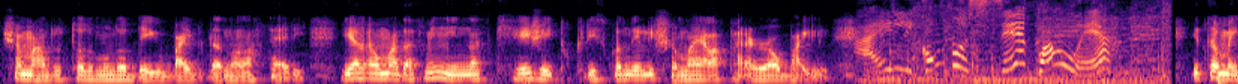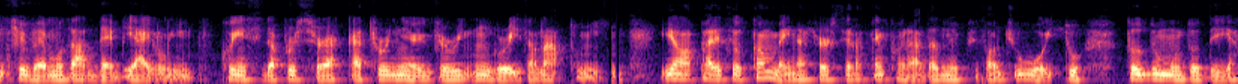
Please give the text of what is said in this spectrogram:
chamado Todo Mundo Odeia o Baile da nona série. E ela é uma das meninas que rejeita o Chris quando ele chama ela para ir ao baile. Baile com você? Qual é? E também tivemos a Debbie Eileen, conhecida por ser a Catherine Avery em Grey's Anatomy. E ela apareceu também na terceira temporada no episódio 8, Todo Mundo Odeia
